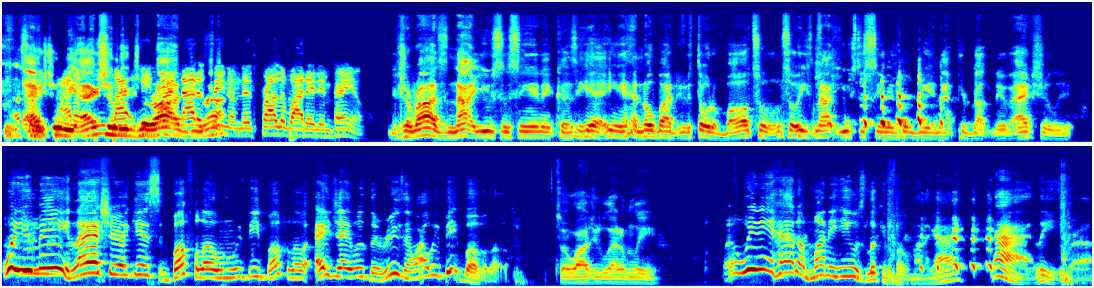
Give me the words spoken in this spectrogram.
them. I seen them. Actually, he actually, might, he might Jarrod, not have Jarrod, seen them. That's probably why they didn't pay him. Jarrod's not used to seeing it because he had, he ain't had nobody to throw the ball to him, so he's not used to seeing him being that productive. Actually, What do you mean? Last year against Buffalo, when we beat Buffalo, AJ was the reason why we beat Buffalo. so why'd you let him leave? Well, we didn't have the money he was looking for, my guy. God, leave, bro.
